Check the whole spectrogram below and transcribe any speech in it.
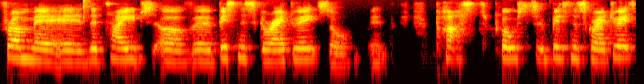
from uh, the types of uh, business graduates or uh, past post business graduates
